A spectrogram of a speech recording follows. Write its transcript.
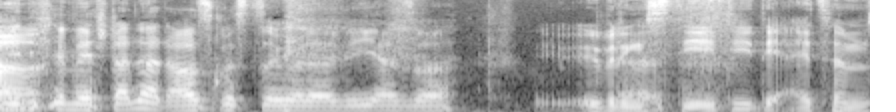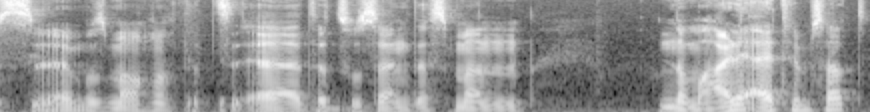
wir ah. nicht mehr Standardausrüstung oder wie? Also. Übrigens, äh, die, die, die Items äh, muss man auch noch dazu, äh, dazu sagen, dass man normale Items hat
